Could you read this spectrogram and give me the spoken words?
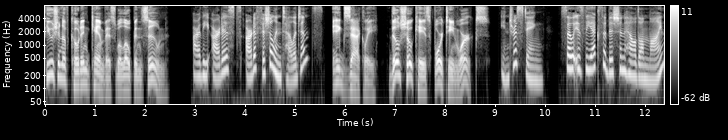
Fusion of Code and Canvas, will open soon. Are the artists artificial intelligence? Exactly. They'll showcase 14 works. Interesting. So is the exhibition held online?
